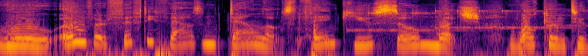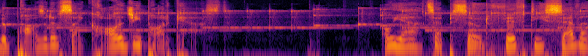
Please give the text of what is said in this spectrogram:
Whoa, over 50,000 downloads. Thank you so much. Welcome to the Positive Psychology Podcast. Oh, yeah, it's episode 57.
